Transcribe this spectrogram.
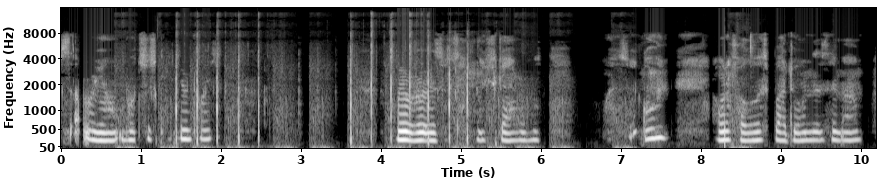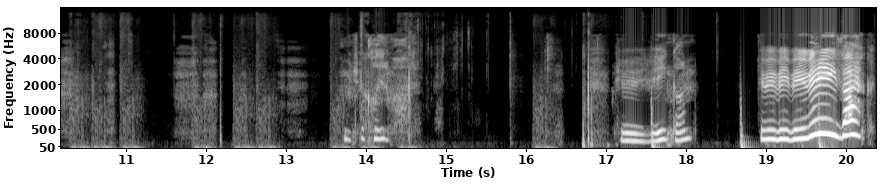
Is that real? What's kicked you twice? Whatever it is, it's definitely scaring me. Where's it going? I want to follow this, but I don't understand now. I'm chuckling about PvP gone. PvP back!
